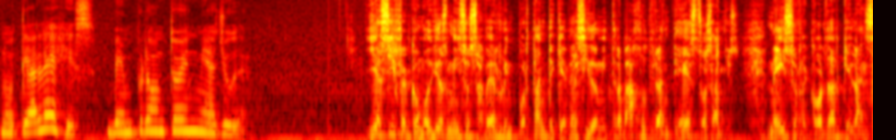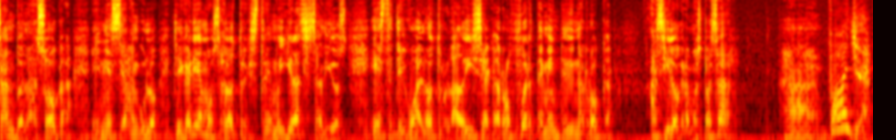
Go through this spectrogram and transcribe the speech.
no te alejes, ven pronto en mi ayuda. Y así fue como Dios me hizo saber lo importante que había sido mi trabajo durante estos años. Me hizo recordar que lanzando la soga en ese ángulo llegaríamos al otro extremo y gracias a Dios, este llegó al otro lado y se agarró fuertemente de una roca. Así logramos pasar. Ah, vaya.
